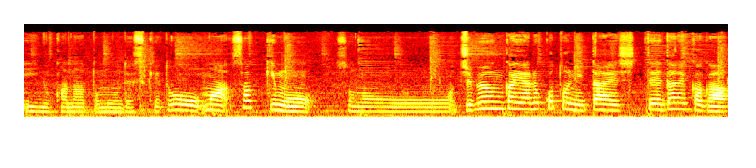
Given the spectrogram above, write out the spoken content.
いいのかなと思うんですけど、まあ、さっきもその自分がやることに対して誰かが、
